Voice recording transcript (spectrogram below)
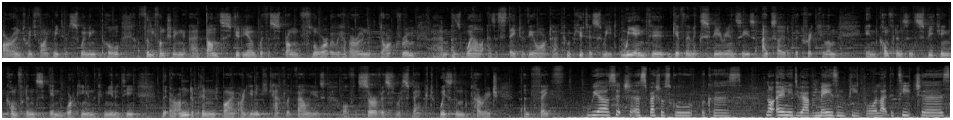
our own 25 metre swimming pool, a fully functioning uh, dance studio with a sprung floor. where We have our own dark room, um, as well as a state of the art uh, computer suite. We aim to give them experiences outside of the curriculum in confidence in speaking, confidence in working in the community that are underpinned by our unique Catholic values of service, respect, wisdom, courage, and faith. We are such a special school because not only do we have amazing people like the teachers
